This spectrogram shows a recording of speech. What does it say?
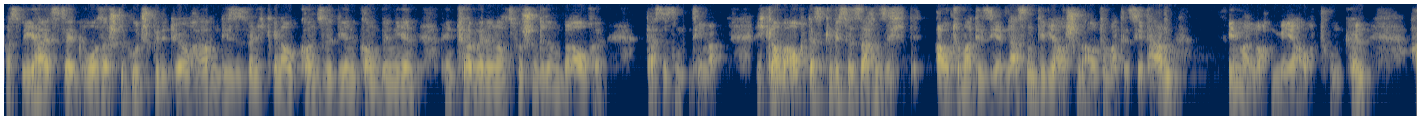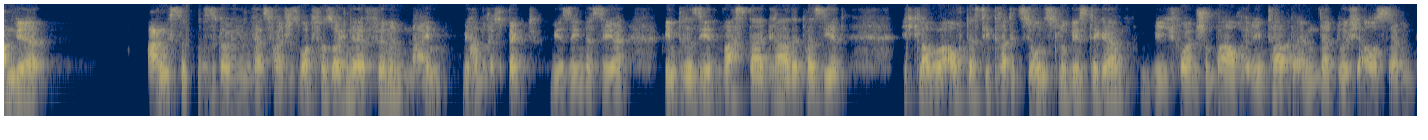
was wir als der großer Stückgutspediteur auch haben, dieses, wenn ich genau konsolidieren, kombinieren, den Terminal noch zwischendrin brauche, das ist ein Thema. Ich glaube auch, dass gewisse Sachen sich automatisieren lassen, die wir auch schon automatisiert haben, immer noch mehr auch tun können. Haben wir Angst, das ist, glaube ich, ein ganz falsches Wort für solche Firmen. Nein, wir haben Respekt. Wir sehen das sehr interessiert, was da gerade passiert. Ich glaube aber auch, dass die Traditionslogistiker, wie ich vorhin schon ein paar auch erwähnt habe, ähm, da durchaus ähm,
